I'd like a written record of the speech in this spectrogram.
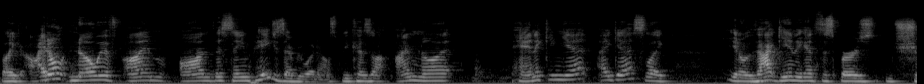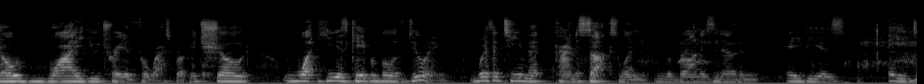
like I don't know if I'm on the same page as everyone else because I'm not panicking yet. I guess like you know that game against the Spurs showed why you traded for Westbrook. It showed what he is capable of doing with a team that kind of sucks when LeBron isn't out and AD is AD,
